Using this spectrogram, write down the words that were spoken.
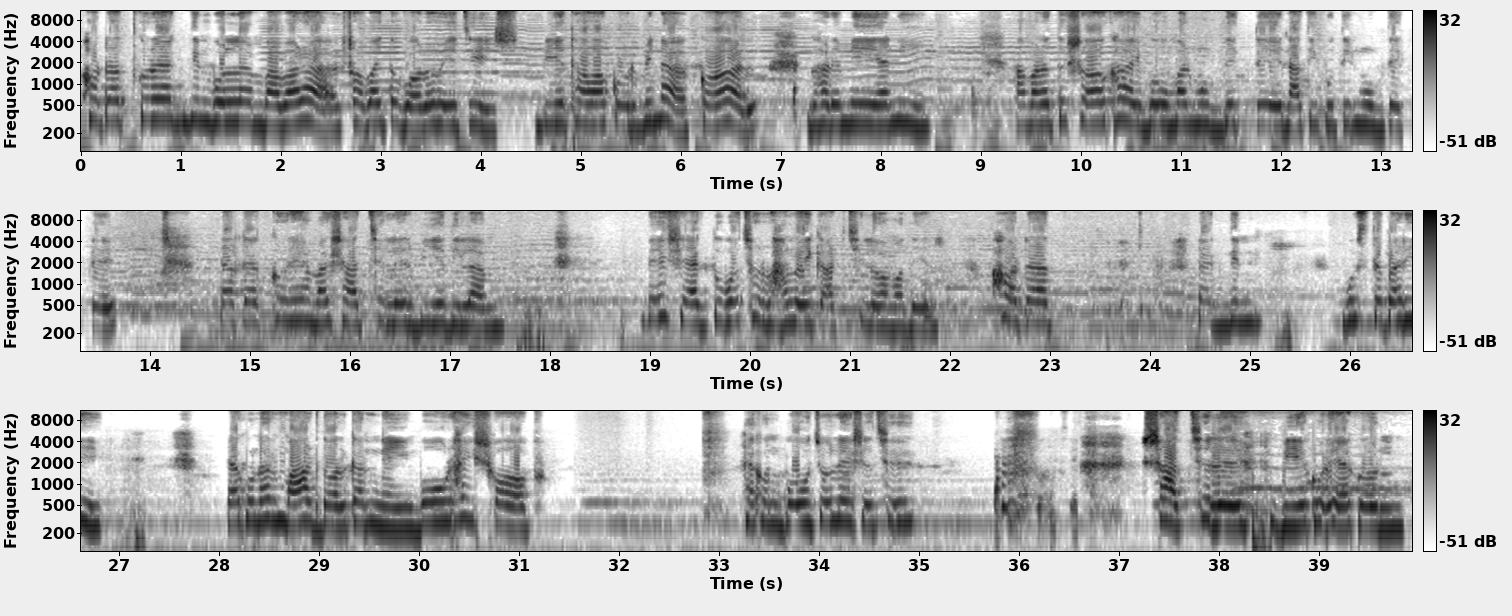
হঠাৎ করে একদিন বললাম, বাবারা, সবাই তো বড় হয়েছিস, বিয়ে থাওয়া করবি না, কর, ঘরে মেয়ে আনি। আমারও তো শখ হয় বৌমার মুখ দেখতে নাতি পুতির মুখ দেখতে। এক এক করে আমার সাত ছেলের বিয়ে দিলাম। বেশ এক দু বছর ভালোই কাটছিল আমাদের। হঠাৎ একদিন বুঝতে পারি এখন আর মার দরকার নেই, বউরাই সব। এখন বউ চলে এসেছে। সাত ছেলে বিয়ে করে এখন।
